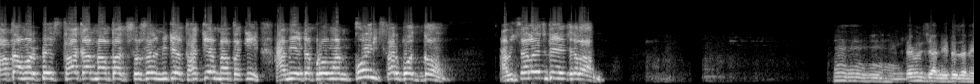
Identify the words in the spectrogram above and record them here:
তাতে আমার পেজ থাক আর না থাক সোশ্যাল মিডিয়া থাকি আর না থাকি আমি এটা প্রমাণ করি ছাড়বো একদম আমি চ্যালেঞ্জ দিয়ে গেলাম। এটা আমি জানি এটা জানি।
